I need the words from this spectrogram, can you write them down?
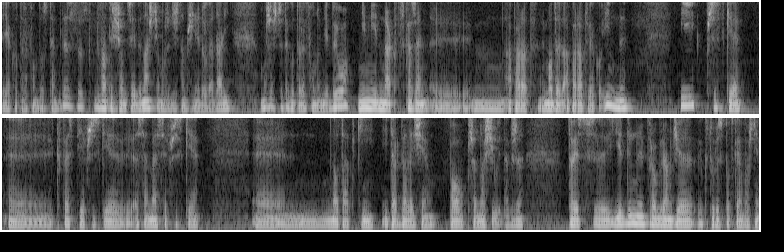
jako telefon dostępny z, z 2011, może gdzieś tam się nie dogadali, może jeszcze tego telefonu nie było. Niemniej jednak wskazałem mm, aparat, model aparatu jako inny i wszystkie y, kwestie, wszystkie SMS-y, wszystkie notatki i tak dalej się poprzenosiły. Także to jest jedyny program, gdzie, który spotkałem właśnie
